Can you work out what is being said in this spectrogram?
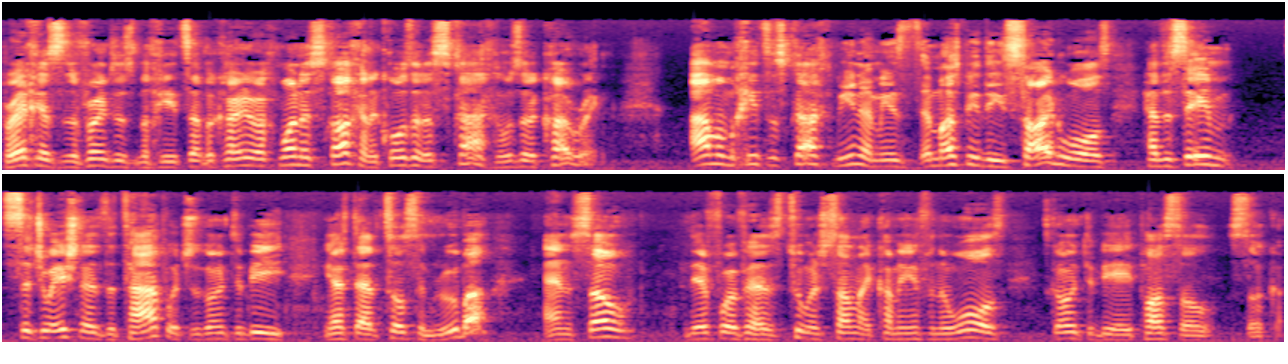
pareches is referring to this mechitza, v'kari rachmon es schach, and it calls it a schach, it was a covering. Amma mechitzas kach means it must be the side walls have the same situation as the top, which is going to be you have to have tilsim ruba, and so therefore if it has too much sunlight coming in from the walls, it's going to be a puzzle sukkah.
